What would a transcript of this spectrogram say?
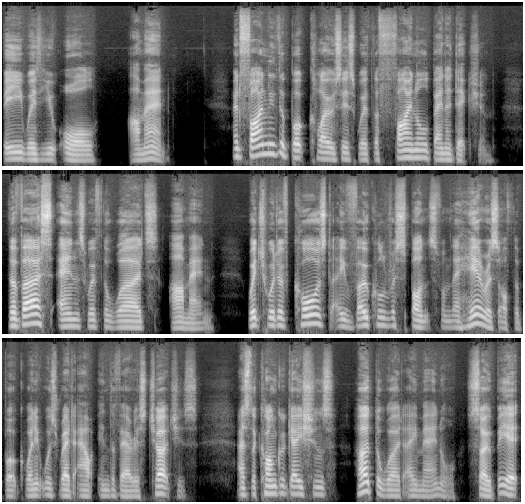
be with you all. Amen. And finally, the book closes with the final benediction. The verse ends with the words Amen, which would have caused a vocal response from the hearers of the book when it was read out in the various churches. As the congregations heard the word Amen, or so be it,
